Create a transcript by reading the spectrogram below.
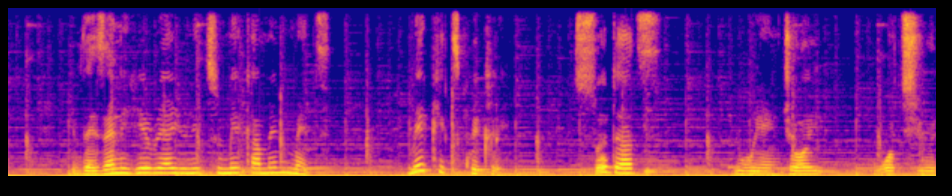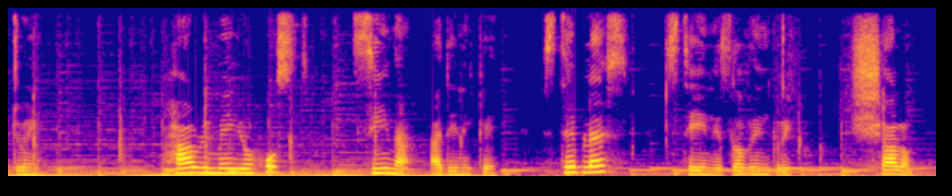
If there's any area you need to make amendment, make it quickly so that you will enjoy what you're doing. How remain your host, Tina Adenike. Stay blessed, stay in His loving grip. Shalom.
